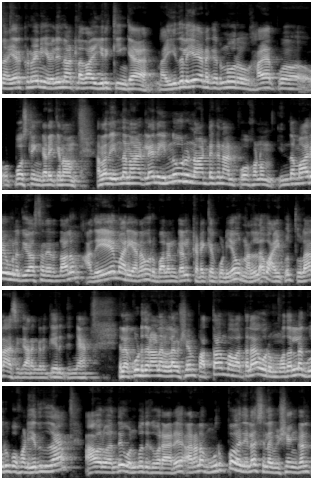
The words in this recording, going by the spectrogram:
நான் ஏற்கனவே நீங்கள் வெளிநாட்டில் தான் இருக்கீங்க. நான் இதுலேயே எனக்கு இன்னொரு ஹையர் போ போஸ்டிங் கிடைக்கணும். அல்லது இந்த நாட்டிலேருந்து இன்னொரு நாட்டுக்கு நான் போகணும். இந்த மாதிரி உங்களுக்கு யோசனை இருந்தாலும் அதே மாதிரியான ஒரு பலன்கள் கிடைக்கக்கூடிய ஒரு நல்ல வாய்ப்பு துளாராசிக்காரங்களுக்கு இருக்குங்க. இதில் கூடுதலான நல்ல விஷயம் பத்தாம் பாவத்தில் ஒரு முதல்ல குரு பகவான் இருந்து தான் அவர் வந்து ஒன்பதுக்கு வராரு. அதனால் முற்பகுதியில் சில விஷயங்கள்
